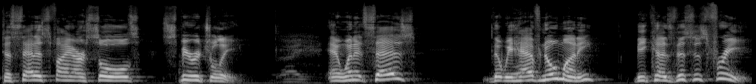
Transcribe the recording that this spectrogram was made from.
to satisfy our souls spiritually. Right. And when it says that we have no money because this is free,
